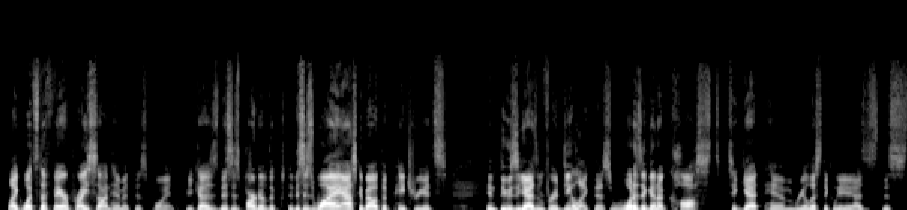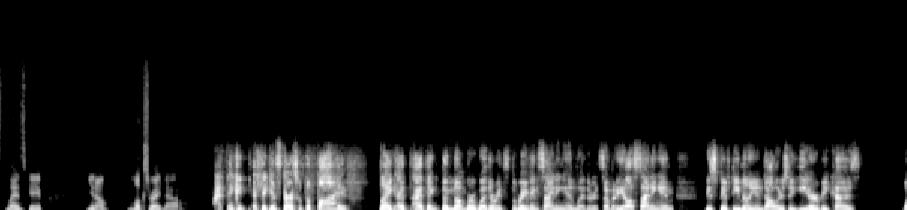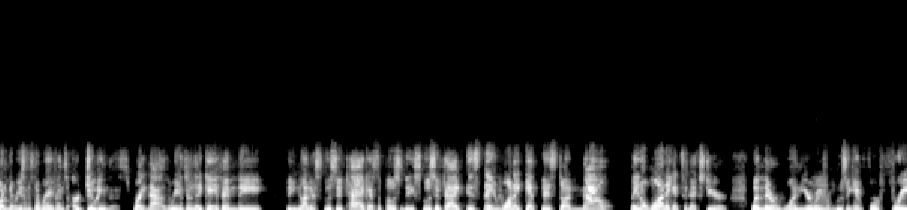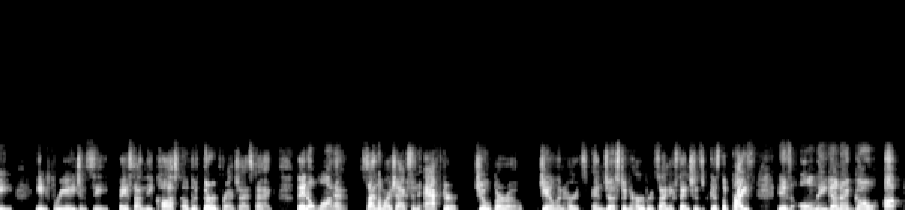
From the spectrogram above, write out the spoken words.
Like, what's the fair price on him at this point? Because this is part of the. This is why I ask about the Patriots' enthusiasm for a deal like this. What is it going to cost to get him realistically, as this landscape, you know, looks right now? I think it I think it starts with the five. Like I, I think the number, whether it's the Ravens signing him, whether it's somebody else signing him, is fifty million dollars a year because one of the reasons the Ravens are doing this right now, the reason they gave him the the non-exclusive tag as opposed to the exclusive tag is they want to get this done now. They don't want to get to next year when they're one year away Mm. from losing him for free in free agency based on the cost of the third franchise tag. They don't want to sign Lamar Jackson after Joe Burrow, Jalen Hurts, and Justin Herbert sign extensions because the price is only going to go up.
